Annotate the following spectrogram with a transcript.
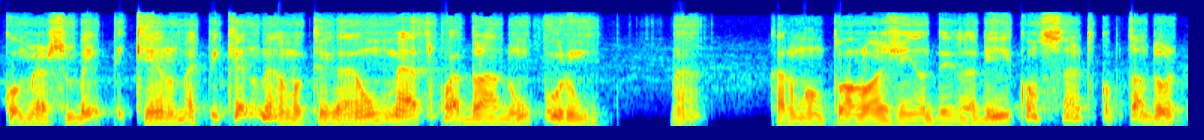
comércio bem pequeno, mas pequeno mesmo, que é um metro quadrado, um por um. Né? O cara montou a lojinha dele ali e conserta o computador.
